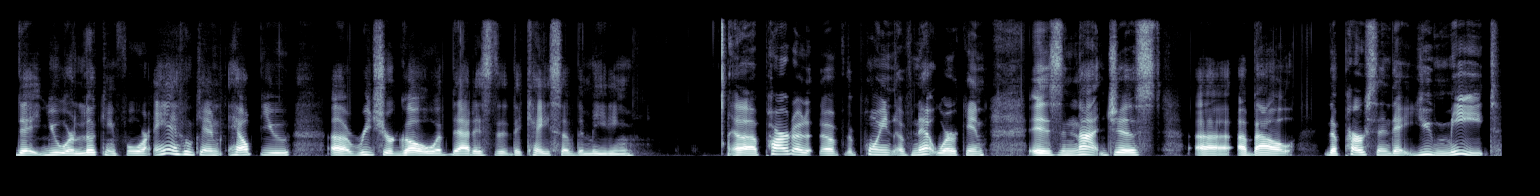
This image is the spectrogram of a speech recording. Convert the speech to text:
that you are looking for and who can help you uh, reach your goal if that is the, the case of the meeting. Uh, part of, of the point of networking is not just uh, about the person that you meet,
